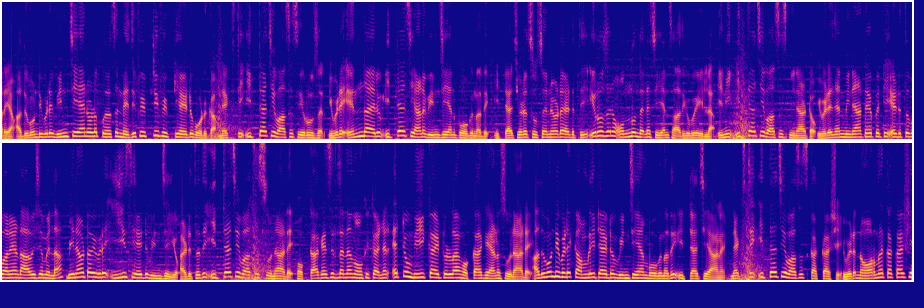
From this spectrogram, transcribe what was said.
അറിയാം. അതുകൊണ്ട് ഇവിടെ വിൻ ചെയ്യാനുള്ള പെർസെന്റേജ് ഫിഫ്റ്റി ഫിഫ്റ്റി ആയിട്ട് കൊടുക്കാം. നെക്സ്റ്റ് ഇറ്റാച്ചി വാസസ് ഇറൂസൻ. ഇവിടെ എന്തായാലും ഇറ്റാച്ചിയാണ് വിൻ ചെയ്യാൻ പോകുന്നത്. ഇറ്റാച്ചിയുടെ സുസനോട് അടുത്ത് ഇറൂസന് ഒന്നും തന്നെ ചെയ്യാൻ സാധിക്കുകയില്ല. ഇനി ഇറ്റാച്ചി വാസസ് മിനാട്ടോ. ഇവിടെ ഞാൻ മിനാട്ടോയെ പറ്റി എടുത്തു പറയേണ്ട ആവശ്യമില്ല. മിനാട്ടോ ഇവിടെ ഈസി ആയിട്ട് വിൻ ചെയ്യും. അടുത്തത് ഇറ്റാച്ചി വാസസ് സുനാഡെ ഹൊക്കാഗേസിൽ തന്നെ നോക്കിക്കഴിഞ്ഞാൽ ഏറ്റവും വീക്ക് ആയിട്ടുള്ള ഹൊക്കാഗയാണ് സുനാഡെ അതുകൊണ്ട് ഇവിടെ കംപ്ലീറ്റ് ആയിട്ടും വിൻ ചെയ്യാൻ പോകുന്നത് ഇറ്റാച്ചിയാണ്. Next Itachi versus Kakashi. ഇവിടെ നോർമൽ കക്കാഷി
